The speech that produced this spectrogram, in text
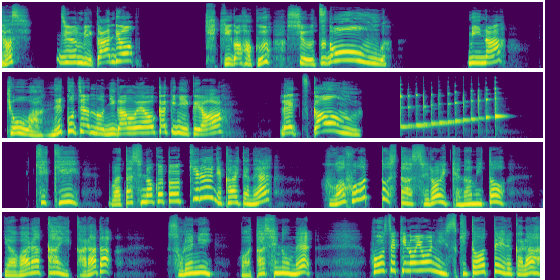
よし準備完了聞きが吐く出動みんな今日は猫ちゃんの似顔絵を描きに行くよレッツゴーキキ、私のこと綺麗に描いてね。ふわふわっとした白い毛並みと柔らかい体。それに私の目。宝石のように透き通っているから大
